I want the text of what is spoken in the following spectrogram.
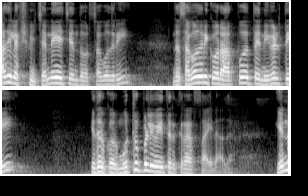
ஆதிலக்ஷ்மி சென்னையைச் சேர்ந்த ஒரு சகோதரி. இந்த சகோதரிக்கு ஒரு அற்புதத்தை நிகழ்த்தி இதற்கு ஒரு முற்றுப்புள்ளி வைத்திருக்கிறார் சாய்நாதர். என்ன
